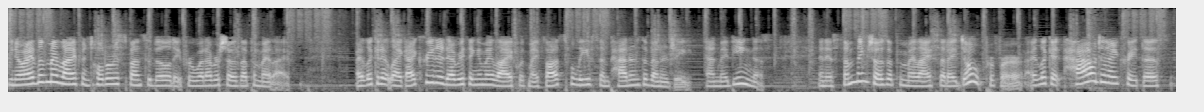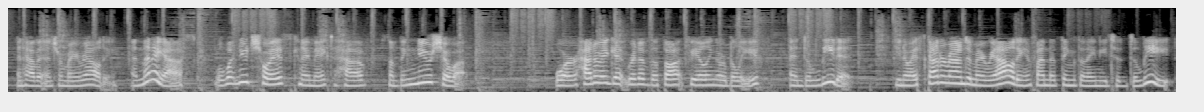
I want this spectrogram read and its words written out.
You know, I live my life in total responsibility for whatever shows up in my life. I look at it like I created everything in my life with my thoughts, beliefs, and patterns of energy and my beingness. And if something shows up in my life that I don't prefer, I look at how did I create this and have it enter my reality. And then I ask, well, what new choice can I make to have something new show up? Or how do I get rid of the thought, feeling, or belief and delete it? You know, I scout around in my reality and find the things that I need to delete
